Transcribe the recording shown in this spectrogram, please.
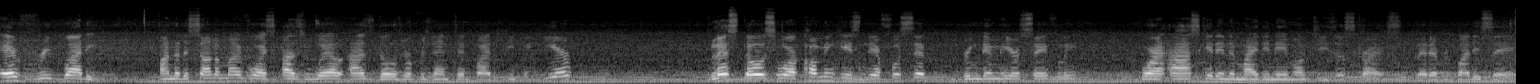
everybody under the sound of my voice as well as those represented by the people here. Bless those who are coming, hasten their footsteps, bring them here safely. For I ask it in the mighty name of Jesus Christ. Let everybody say,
